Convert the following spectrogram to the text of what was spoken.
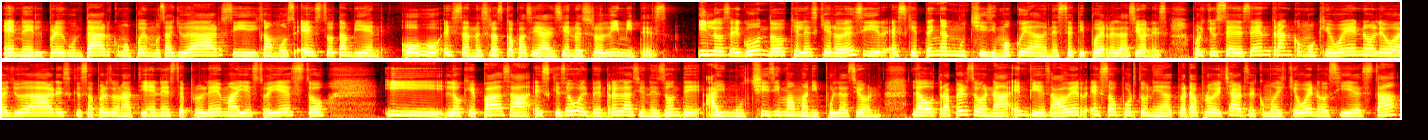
en el preguntar cómo podemos ayudar, si digamos esto también, ojo, está en nuestras capacidades y en nuestros límites. Y lo segundo que les quiero decir es que tengan muchísimo cuidado en este tipo de relaciones, porque ustedes entran como que, bueno, le voy a ayudar, es que esa persona tiene este problema y esto y esto, y lo que pasa es que se vuelven relaciones donde hay muchísima manipulación. La otra persona empieza a ver esta oportunidad para aprovecharse, como de que, bueno, si esta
